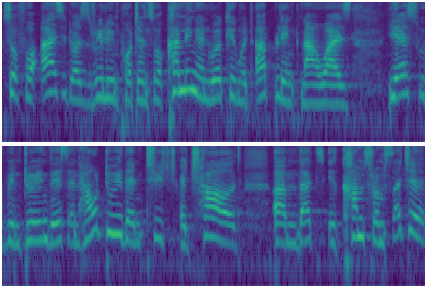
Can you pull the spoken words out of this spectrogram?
So for us, it was really important. So coming and working with Uplink now was, yes, we've been doing this, and how do we then teach a child um, that it comes from such a,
